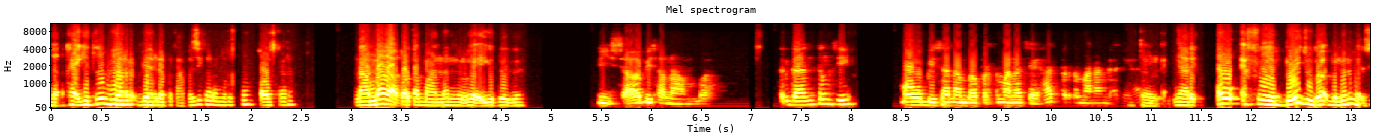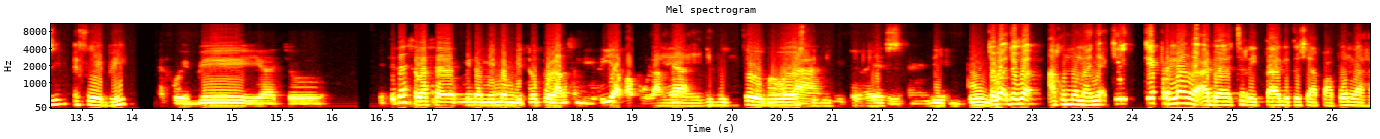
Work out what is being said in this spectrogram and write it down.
Nggak kayak gitu biar biar dapat apa sih kalau menurutku kalau sekarang? Nambah nggak pertemanan dulu kayak gitu tuh? Bisa bisa nambah. Tergantung sih mau bisa nambah pertemanan sehat pertemanan nggak sehat. Betul. nyari oh FWB juga bener nggak sih? FWB FWB ya cu itu dah selesai minum-minum gitu pulang sendiri apa pulangnya? Ya dibungkus sama orang, gitu dibungkus. sih dibung coba coba aku mau nanya Ki, Ki pernah nggak ada cerita gitu siapa pun lah?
